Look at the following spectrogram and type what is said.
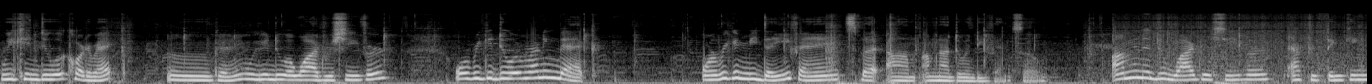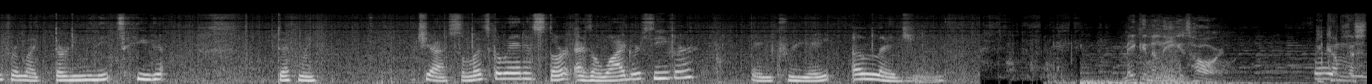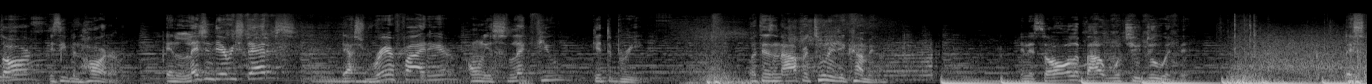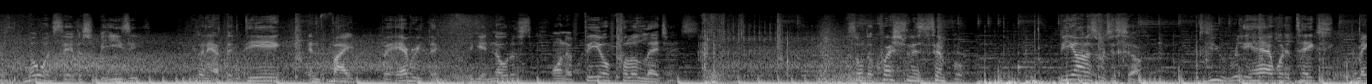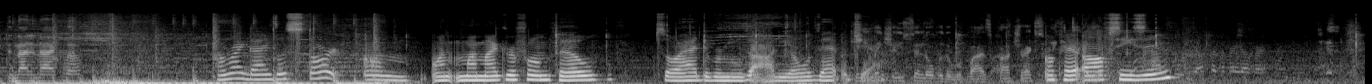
We can do a quarterback. Okay, we can do a wide receiver, or we could do a running back, or we can be defense. But um, I'm not doing defense, so I'm gonna do wide receiver after thinking for like 30 minutes. Definitely. Yeah, so let's go ahead and start as a wide receiver and create a legend. Making the league is hard. Becoming a star is even harder. In legendary status, that's rarefied air only a select few get to breathe. But there's an opportunity coming. And it's all about what you do with it. Listen, no one said this would be easy. You're gonna have to dig and fight for everything to get noticed on a field full of legends. So the question is simple. Be honest with yourself. Do you really have what it takes to make the 99 Club? Alright guys, let's start. Um, my microphone fell, so I had to remove the audio of that, but yeah. Make sure you send over the revised contracts. okay, off season.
